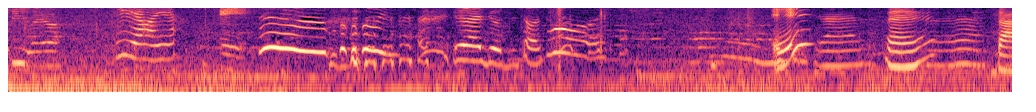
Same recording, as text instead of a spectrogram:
ขี้เลยอะเอ๊ะเอ๊ะแหนจ๋า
